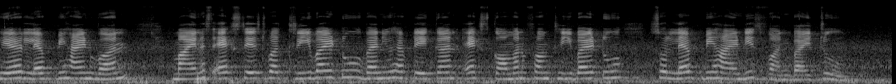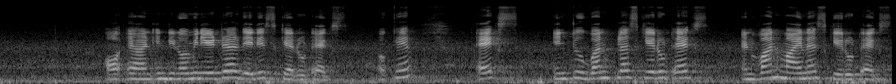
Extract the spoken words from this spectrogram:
here left behind 1 minus x raised to 3 by 2 when you have taken x common from 3 by 2 so left behind is 1 by 2 uh, and in denominator there is square root x okay? X into 1 plus k root x and 1 minus k root x.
